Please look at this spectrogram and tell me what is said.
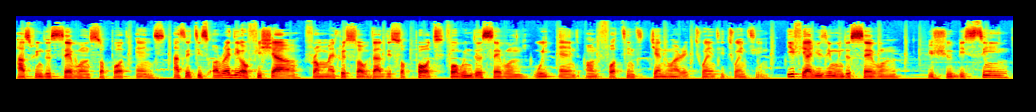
as Windows 7 support ends, as it is already official from Microsoft that the support for Windows 7 will end on 14th January 2020. If you are using Windows 7, you should be seeing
